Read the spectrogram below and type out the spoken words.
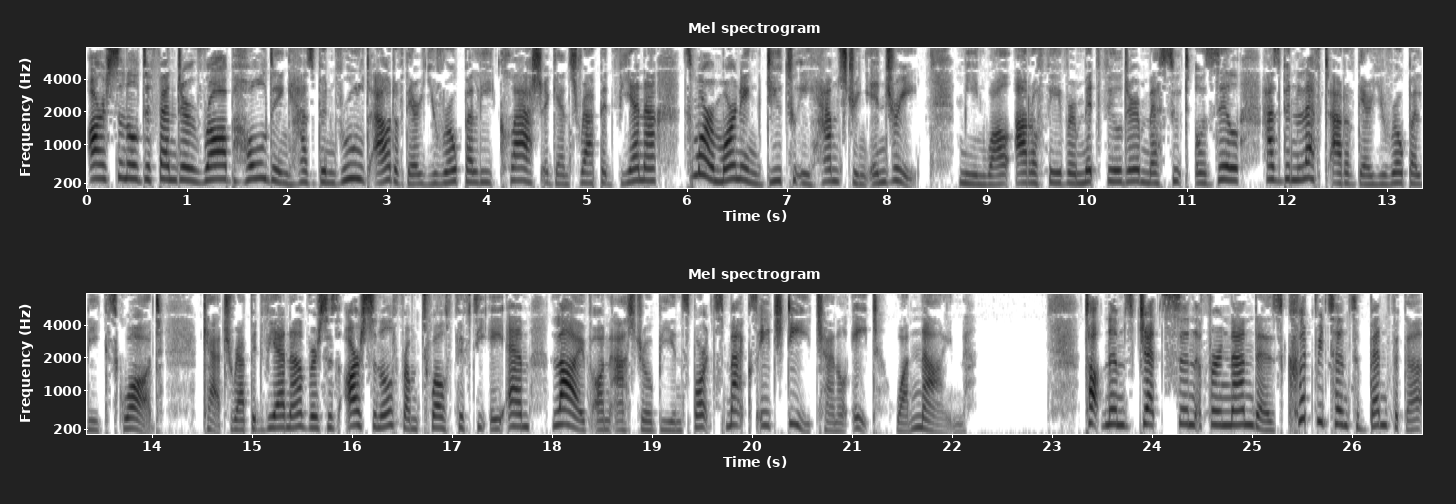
Arsenal defender Rob Holding has been ruled out of their Europa League clash against Rapid Vienna tomorrow morning due to a hamstring injury. Meanwhile, out of favour midfielder Mesut Ozil has been left out of their Europa League squad. Catch Rapid Vienna versus Arsenal from 12:50 a.m. live on Astro beIN Sports Max HD channel 819. Tottenham's Gedson Fernandes could return to Benfica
